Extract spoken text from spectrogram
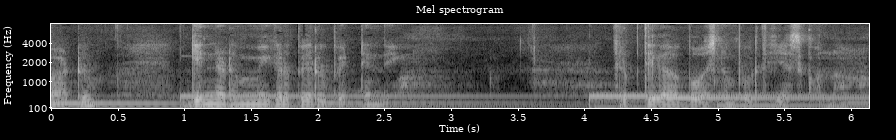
పాటు గిన్నెడు మిగుడు పెరుగు పెట్టింది. తృప్తిగా భోజనం పూర్తి చేసుకున్నాం.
